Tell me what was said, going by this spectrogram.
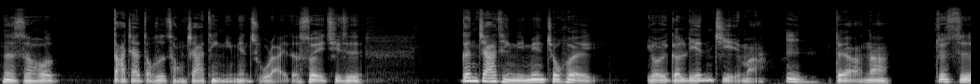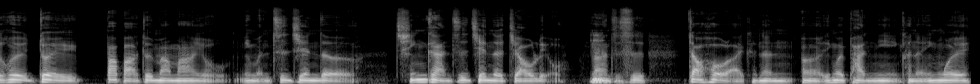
那时候，大家都是从家庭里面出来的，所以其实跟家庭里面就会有一个连结嘛。嗯对啊，那就是会对爸爸对妈妈有你们之间的情感之间的交流。那只是到后来，可能呃，因为叛逆，可能因为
